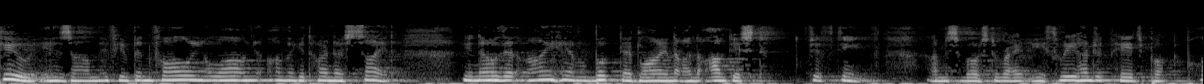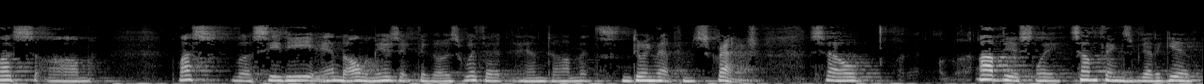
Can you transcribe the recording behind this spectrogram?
too is um, if you've been following along on the Guitar Noise site, you know that I have a book deadline on August 15th. I'm supposed to write a 300 page book plus, um, plus the CD and all the music that goes with it, and um, it's doing that from scratch. So, obviously, some things we've got to give.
